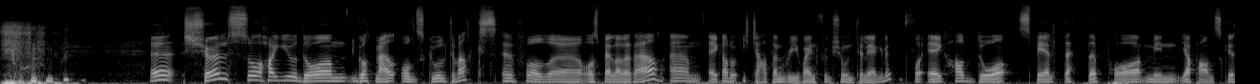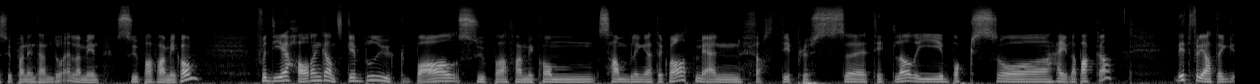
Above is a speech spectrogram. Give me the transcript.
Uh, Sjøl så har jeg jo da gått mer old school til verks eh, for eh, å spille dette her. Um, jeg har da ikke hatt en rewind-funksjon tilgjengelig, for jeg har da spilt dette på min japanske Super Nintendo, eller min Super Famicom. Fordi jeg har en ganske brukbar Super Famicom-samling etter hvert, med en 40 pluss eh, titler i boks og hele pakka. Litt fordi at jeg,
